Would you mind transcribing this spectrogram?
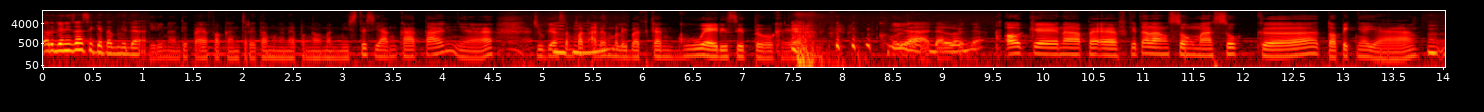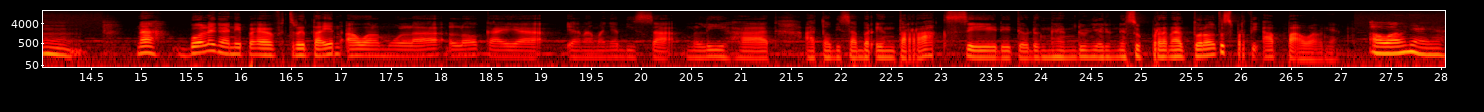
organisasi kita beda Jadi nanti PF akan cerita mengenai pengalaman mistis yang katanya juga sempat ada melibatkan gue di situ kayak. iya ada lo nya Oke, nah PF kita langsung masuk ke topiknya ya. Mm-mm. Nah, boleh nggak nih PF ceritain awal mula lo kayak yang namanya bisa melihat atau bisa berinteraksi gitu dengan dunia-dunia supranatural itu seperti apa awalnya? awalnya ya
